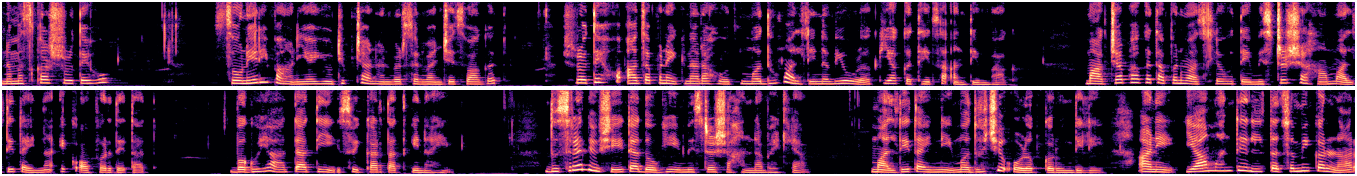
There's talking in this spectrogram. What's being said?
नमस्कार श्रोते हो. सोनेरी पान या यूट्यूब चॅनलवर सर्वांचे स्वागत. श्रोते हो आज आपण ऐकणार आहोत मधुमालती नवी ओळख या कथेचा अंतिम भाग. मागच्या भागात आपण वाचले होते मिस्टर शहा मालतीताईंना एक ऑफर देतात. बघूया त्या ती स्वीकारतात की नाही. दुसऱ्या दिवशी त्या दोघी मिस्टर शहांना भेटल्या. मालतीताईंनी मधूची ओळख करून दिली आणि या म्हणतील तसं मी करणार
